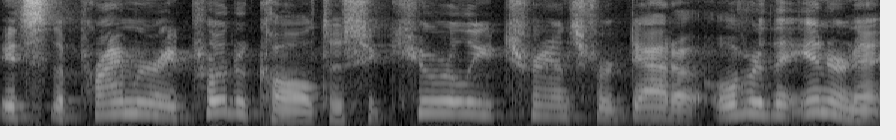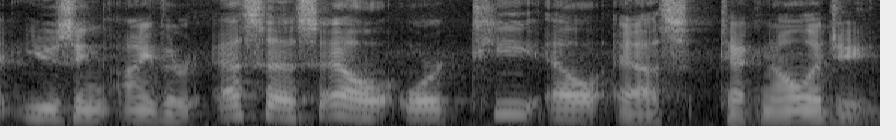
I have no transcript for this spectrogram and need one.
It's the primary protocol to securely transfer data over the internet using either SSL or TLS technology.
